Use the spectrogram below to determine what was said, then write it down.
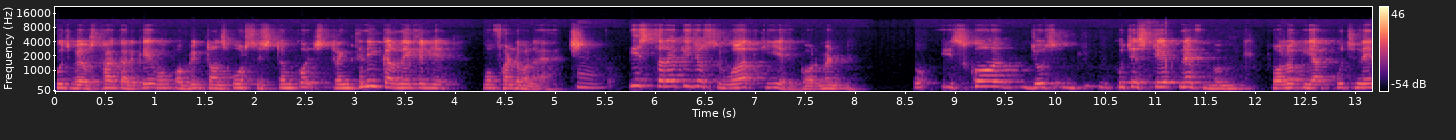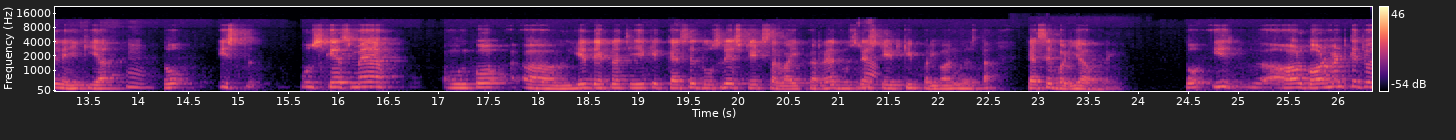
कुछ व्यवस्था करके वो पब्लिक ट्रांसपोर्ट सिस्टम को स्ट्रेंथनिंग करने के लिए वो फंड बनाया है। हम्म, इस तरह की जो शुरुआत की है गवर्नमेंट ने तो इसको जो कुछ स्टेट ने फॉलो किया कुछ ने नहीं किया हम्म, तो इस उस केस में उनको ये देखना चाहिए कि कैसे दूसरे स्टेट सरवाइव कर रहे हैं दूसरे हाँ। स्टेट की परिवहन व्यवस्था। कैसे बढ़िया हो रही। तो इस और गवर्नमेंट के जो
